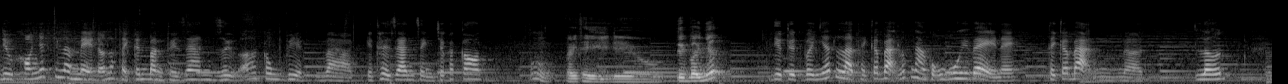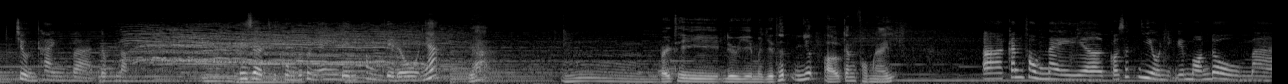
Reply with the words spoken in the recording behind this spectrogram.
Điều khó nhất khi làm mẹ đó là phải cân bằng thời gian giữa công việc và cái thời gian dành cho các con. Ừ, vậy thì điều tuyệt vời nhất? Điều tuyệt vời nhất là thấy các bạn lúc nào cũng vui vẻ này thấy các bạn uh, lớn trưởng thành và độc lập. Ừm. bây giờ thì cùng với Quỳnh Anh đến phòng để đồ nhé Dạ Ừm, Vậy thì điều gì mà chị thích nhất ở căn phòng này? à, căn phòng này ờ, có rất nhiều những cái món đồ mà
